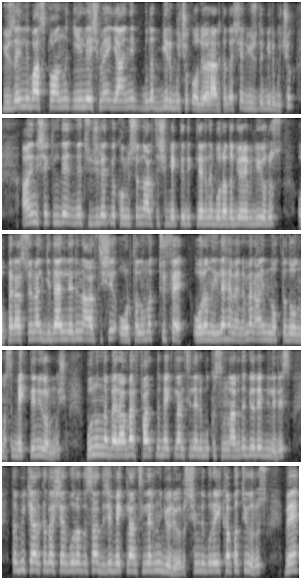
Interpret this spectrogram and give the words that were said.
150 bas puanlık iyileşme yani bu da 1,5 oluyor arkadaşlar %1,5. Aynı şekilde net ücret ve komisyon artışı beklediklerini burada görebiliyoruz. Operasyonel giderlerin artışı ortalama tüfe oranıyla hemen hemen aynı noktada olması bekleniyormuş. Bununla beraber farklı beklentileri bu kısımlarda görebiliriz. Tabii ki arkadaşlar burada sadece beklentilerini görüyoruz. Şimdi burayı kapatıyoruz ve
